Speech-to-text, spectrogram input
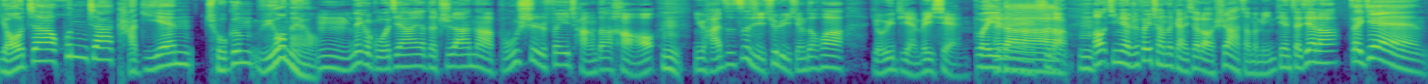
여자 혼자 가기엔 조금 위험해요. 嗯，那个国家呀的治安呐、不是非常的好，嗯，女孩子自己去旅行的话，有一点危险。对的哎是的。嗯好，今天也是非常的感谢老师啊，咱们明天再见啦。再见。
